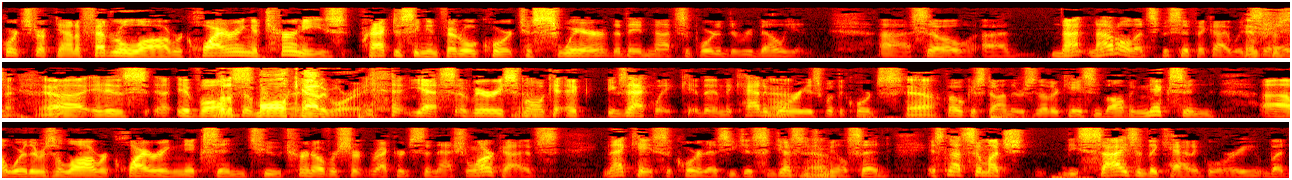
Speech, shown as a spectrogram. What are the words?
court struck down a federal law requiring attorneys practicing in federal court to swear that they had not supported the rebellion. Uh, so, uh, not not all that specific, I would Interesting. say. Yeah. Uh, it has evolved. But a small category. yes, a very small. Yeah. Ca- exactly, and the category yeah. is what the court's focused on. There was another case involving Nixon, uh, where there was a law requiring Nixon to turn over certain records to the National Archives. In that case, the court, as you just suggested. Jamil said, it's not so much the size of the category, but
